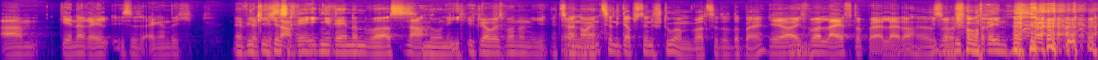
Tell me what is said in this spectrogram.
ähm, generell ist es eigentlich ja, wirkliches Regenrennen war es noch nie. Ich glaube, es war noch nie. 2019 ja. gab es den Sturm. Warst du da dabei? Ja, ich war live dabei, leider. Ja, ich war, war mittendrin.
